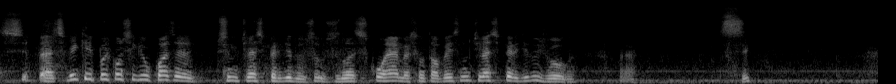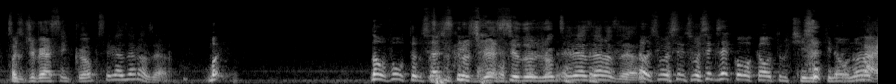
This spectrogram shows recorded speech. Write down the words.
Se, é, se bem que depois conseguiu quase, se não tivesse perdido os, os lances com o Emerson, talvez não tivesse perdido o jogo. Se, se não tivesse em campo, seria 0x0. Mas- Não, voltando, você acha Se que... não tivesse sido o jogo, seria 0x0. Não, se você, se você quiser colocar outro time aqui, não, não é Não, o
